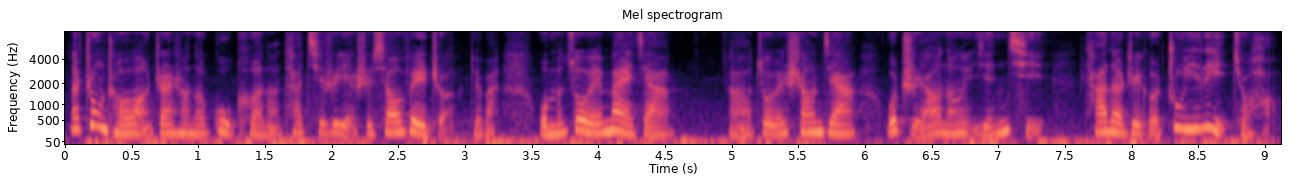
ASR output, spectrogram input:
那众筹网站上的顾客呢，他其实也是消费者，对吧？我们作为卖家啊，作为商家，我只要能引起他的这个注意力就好。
